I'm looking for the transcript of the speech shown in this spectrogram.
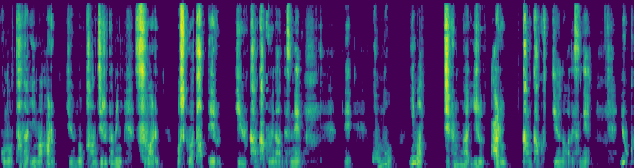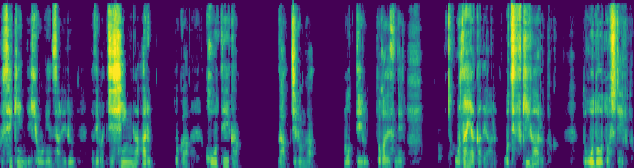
このただ今あるっていうのを感じるために座るもしくは立っているっていう感覚なんですね。でこの今自分がいるある感覚っていうのはですねよく世間で表現される例えば自信があるとか肯定感が自分が持っているとかですね、穏やかである、落ち着きがあるとか、堂々としているとか、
